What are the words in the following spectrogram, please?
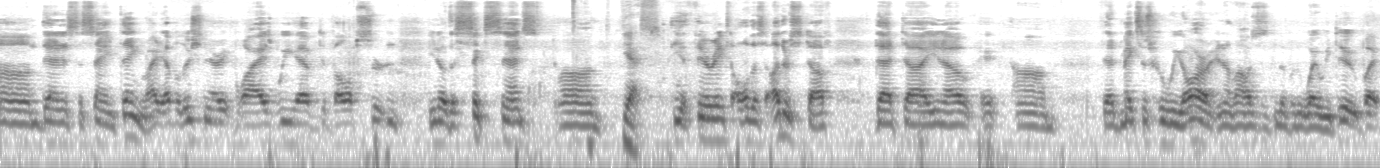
um, then it's the same thing, right? Evolutionary wise, we have developed certain, you know, the sixth sense. Um, yes. The etheric, all this other stuff that uh, you know it, um, that makes us who we are and allows us to live the way we do. But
